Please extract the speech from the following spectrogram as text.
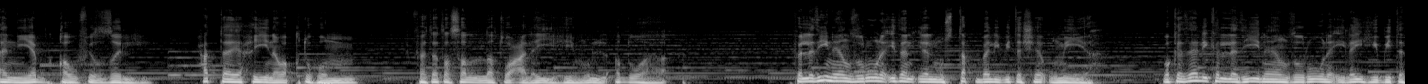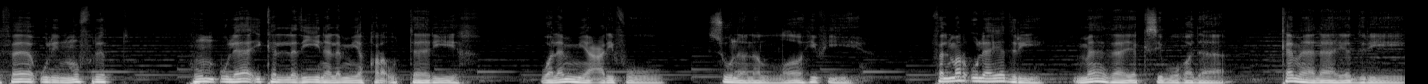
أن يبقوا في الظل حتى يحين وقتهم فتتسلط عليهم الأضواء. فالذين ينظرون إذن إلى المستقبل بتشاؤمية وكذلك الذين ينظرون إليه بتفاؤل مفرط هم أولئك الذين لم يقرأوا التاريخ ولم يعرفوا سنن الله فيه. فالمرء لا يدري ماذا يكسب غدا كما لا يدري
